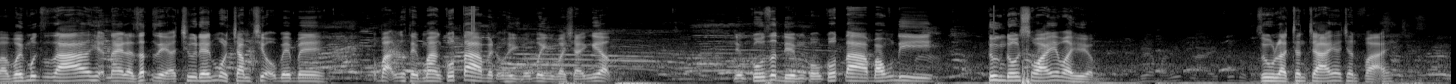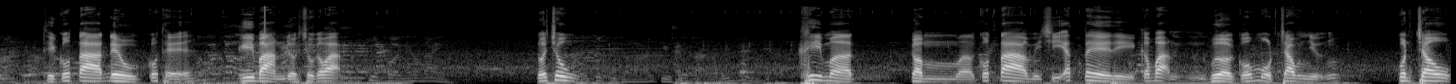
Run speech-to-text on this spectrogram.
Và với mức giá hiện nay là rất rẻ, chưa đến 100 triệu BB. Các bạn có thể mang Costa về đội hình của mình và trải nghiệm. những cú dứt điểm của Costa bóng đi tương đối xoáy và hiểm dù là chân trái hay chân phải thì Costa đều có thể ghi bàn được cho các bạn nói chung khi mà cầm ờ, Cota Costa vị trí ST thì các bạn vừa có một trong những quân châu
